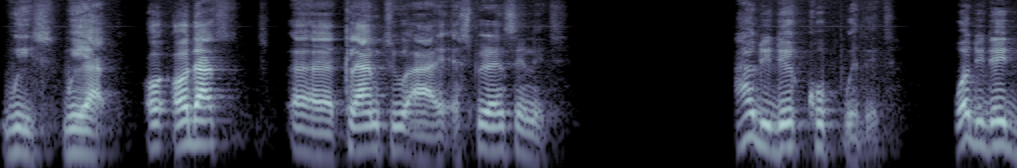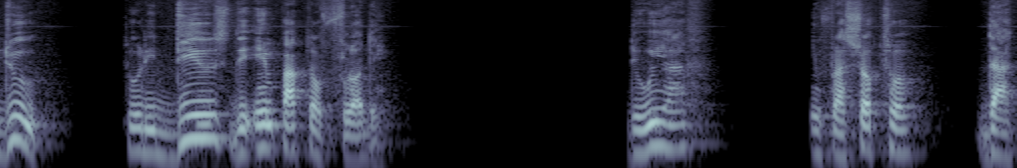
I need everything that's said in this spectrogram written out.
We, we are, others uh, climb to are experiencing it. How do they cope with it? What do they do to reduce the impact of flooding? Do we have infrastructure that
